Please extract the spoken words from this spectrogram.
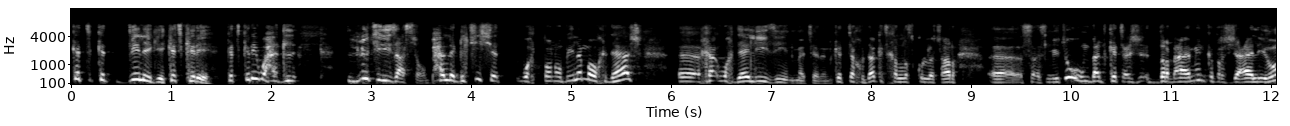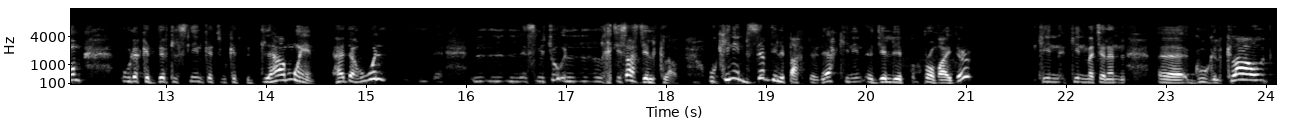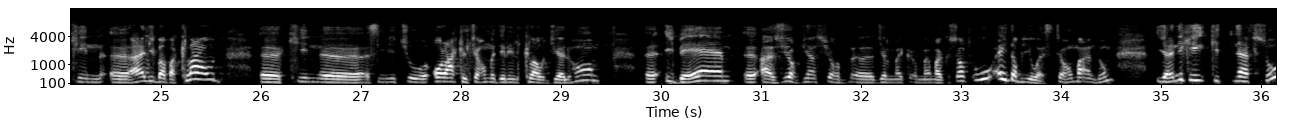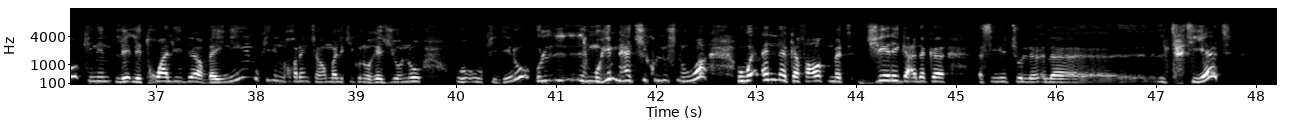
كتديليغي كتكريه كتكري واحد l'utilisation بحال قلتي واحد الطوموبيله ما واخدهاش واخدها leasing مثلا. كتاخذها كتخلص كل شهر سميتو ومن بعد كتضرب عامين كترجعها ليهم ولا كدير ثلاث سنين كتبدلها. المهم هذا هو سميتو الاختصاص ديال ال cloud. وكاينين بزاف ديال les partenaires كاينين ديال les providers كاين كاين مثلا Google Cloud كاين Alibaba Cloud كاين سميتو Oracle هما دايرين ال cloud ديالهم IBM Azure bien sûr ديال مايكروسوفت و AWS هما عندهم. يعني كيتنافسوا كاينين les trois leaders باينين وكاينين الأخرين حتى هما اللي كيكونوا régionaux وكيديروا المهم هذا الشيء كله شنو هو؟ هو أنك فعوض ما تجيري كاع داك سميتو التحتيات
